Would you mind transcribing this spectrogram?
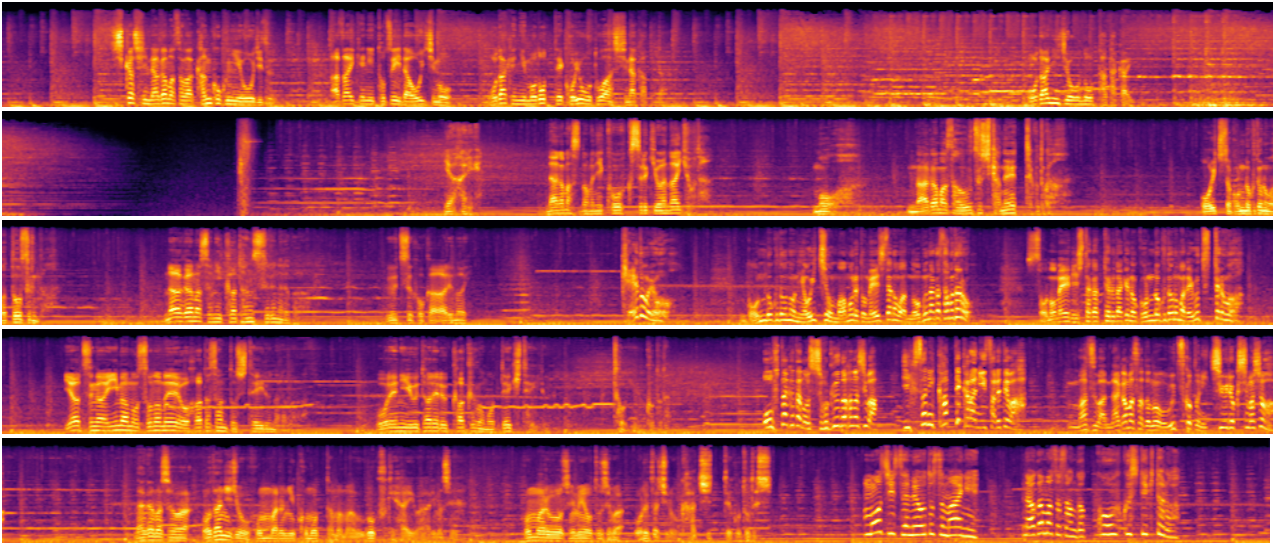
しかし長政は勧告に応じず浅井家に嫁いだお市も織田家に戻ってこようとはしなかった。小谷城の戦い。やはり長政殿に降伏する気はないようだ。もう長政を討つしかねえってことかお市と権六殿はどうするんだ？長政に加担するならば撃つほかあるまい。けどよ！権六殿にお市を守れと命じたのは信長様だろその命に従ってるだけの権六殿まで撃つってのは。奴が今もその命を果たさんとしているならば俺に撃たれる覚悟もできている。ということだ。お二方の処遇の話は？戦に勝ってからにされてはまずは長政殿を討つことに注力しましょう。長政は小谷城本丸にこもったまま動く気配はありません。本丸を攻め落とせば俺たちの勝ちってことです。もし攻め落とす前に長政さんが降伏してきたら。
